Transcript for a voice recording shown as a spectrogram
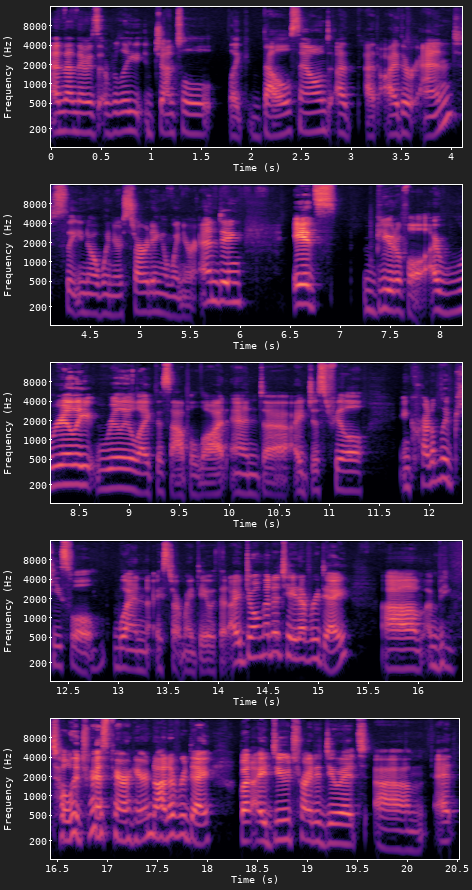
and then there's a really gentle like bell sound at, at either end so that you know when you're starting and when you're ending it's beautiful. I really really like this app a lot and uh, i just feel incredibly peaceful when i start my day with it. I don't meditate every day um, i'm being totally transparent here not every day but i do try to do it um, at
